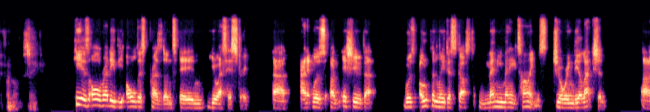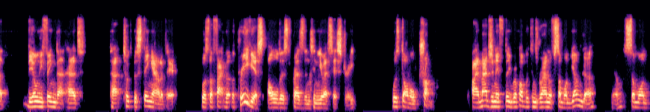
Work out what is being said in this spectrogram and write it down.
if I'm not mistaken. He is already the oldest president in US history. Uh, and it was an issue that was openly discussed many, many times during the election. Uh, the only thing that had that took the sting out of it was the fact that the previous oldest president in US history was Donald Trump. I imagine if the Republicans ran with someone younger, you know, someone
